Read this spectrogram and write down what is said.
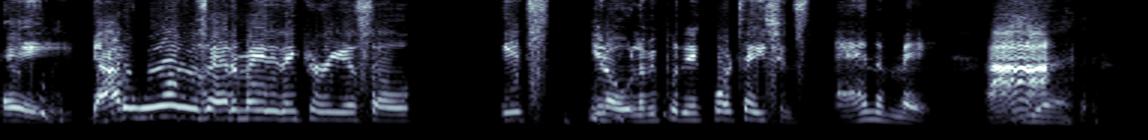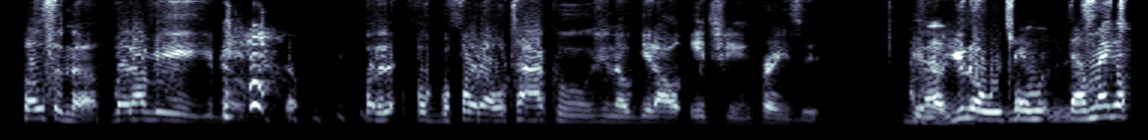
hey, God of War was animated in Korea, so it's you know, let me put it in quotations, anime. Ah, Yeah, close enough. But I mean, you know, for, for before the otakus, you know, get all itchy and crazy. You know, you know what they they'll make them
